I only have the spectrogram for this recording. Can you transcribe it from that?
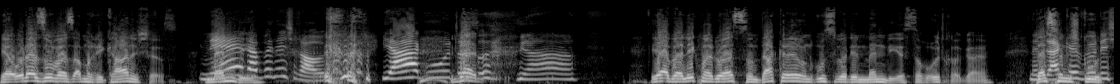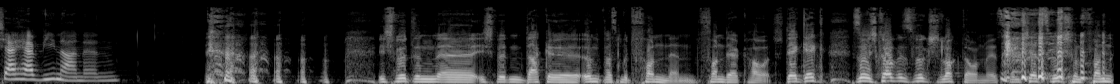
Ja, oder sowas Amerikanisches. Nee, Mandy. da bin ich raus. Ja, gut, also, ja. Ja, überleg mal, du hast so einen Dackel und rufst über den Mandy. Ist doch ultra geil. Den Das find ich Dackel würde ich ja Herr Wiener nennen. Ich würde einen, äh, ich würde einen Dackel irgendwas mit von nennen. Von der Couch. Der Gag, so, ich glaube, es ist wirklich Lockdown-mäßig. Und ich jetzt wirklich schon von,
